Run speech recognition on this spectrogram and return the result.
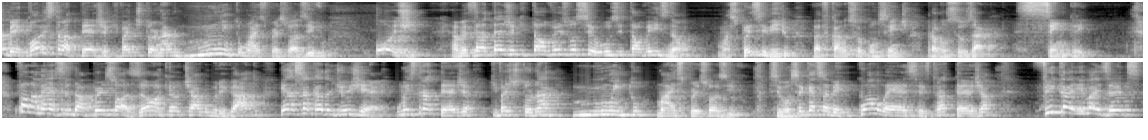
saber qual estratégia que vai te tornar muito mais persuasivo? Hoje é uma estratégia que talvez você use talvez não, mas com esse vídeo vai ficar no seu consciente para você usar sempre. Fala mestre da persuasão, aqui é o Thiago Brigato e a sacada de hoje é uma estratégia que vai te tornar muito mais persuasivo. Se você quer saber qual é essa estratégia, Fica aí, mas antes,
